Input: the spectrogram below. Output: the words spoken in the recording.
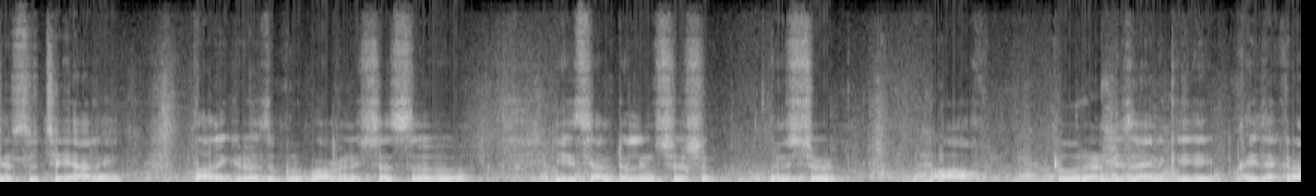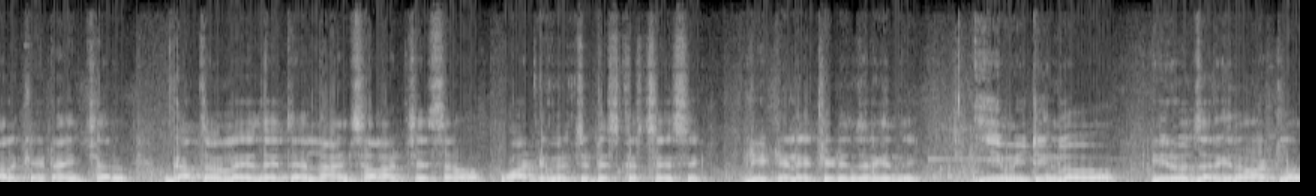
చేస్తూ చేయాలి. దానికి ఈరోజు గ్రూప్ ఆఫ్ మినిస్టర్స్ ఈ central institution institute of tour and డిజైన్కి ఐదు ఎకరాలు కేటాయించారు. గతంలో ఏదైతే ల్యాండ్స్ అలాట్ చేసామో వాటి గురించి డిస్కస్ చేసి డీటెయిల్గా చేయడం జరిగింది. ఈ మీటింగ్లో ఈరోజు జరిగిన వాటిలో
